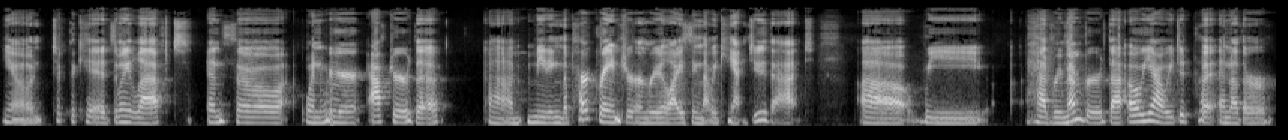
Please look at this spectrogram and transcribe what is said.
you know took the kids and we left. And so when we are after the uh, meeting the park ranger and realizing that we can't do that, uh, we had remembered that oh yeah we did put another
